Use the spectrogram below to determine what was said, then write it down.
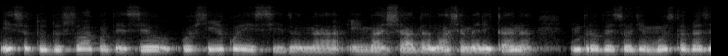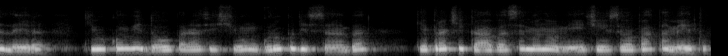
Isso tudo só aconteceu pois tinha conhecido na embaixada norte-americana um professor de música brasileira que o convidou para assistir um grupo de samba que praticava semanalmente em seu apartamento.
